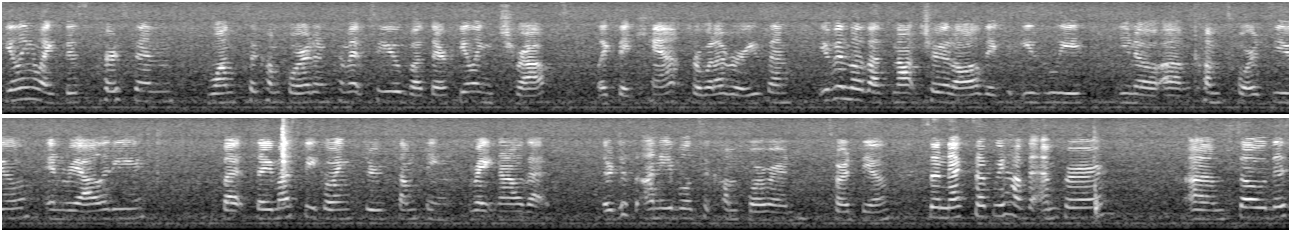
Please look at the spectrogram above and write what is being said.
feeling like this person wants to come forward and commit to you, but they're feeling trapped, like they can't for whatever reason. Even though that's not true at all, they could easily, you know, um, come towards you in reality. But they must be going through something right now that they're just unable to come forward towards you. So next up we have the Emperor. Um, so this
